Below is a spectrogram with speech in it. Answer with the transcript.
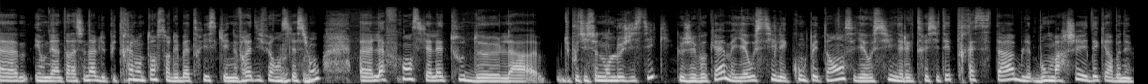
Euh, et on est international depuis très longtemps sur les batteries, ce qui est une vraie différenciation. Euh, la France, il y a l'atout de la, du positionnement logistique que j'évoquais, mais il y a aussi les compétences, et il y a aussi une électricité très stable, bon marché et décarbonée.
